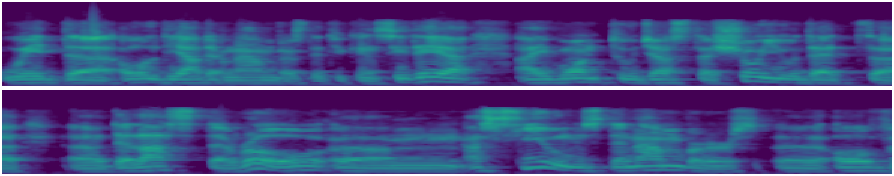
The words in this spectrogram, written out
with all the other numbers that you can see there, I want to just uh, show you that uh, uh, the last row um, assumes the numbers of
